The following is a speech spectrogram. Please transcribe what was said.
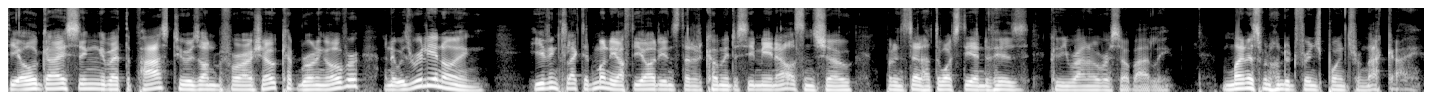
The old guy singing about the past who was on before our show kept running over, and it was really annoying. He even collected money off the audience that had come in to see me and Alison's show, but instead had to watch the end of his because he ran over so badly. Minus 100 fringe points from that guy.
